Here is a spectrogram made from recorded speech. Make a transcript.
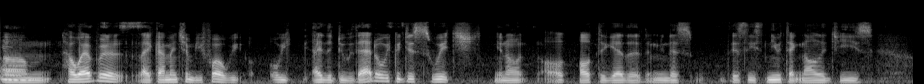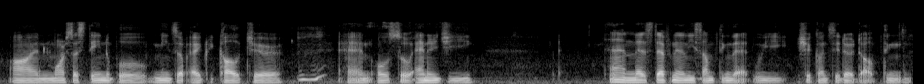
Um, however, like I mentioned before, we we either do that or we could just switch, you know, all altogether. I mean, there's there's these new technologies on more sustainable means of agriculture Mhm. and also energy, and that's definitely something that we should consider adopting.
